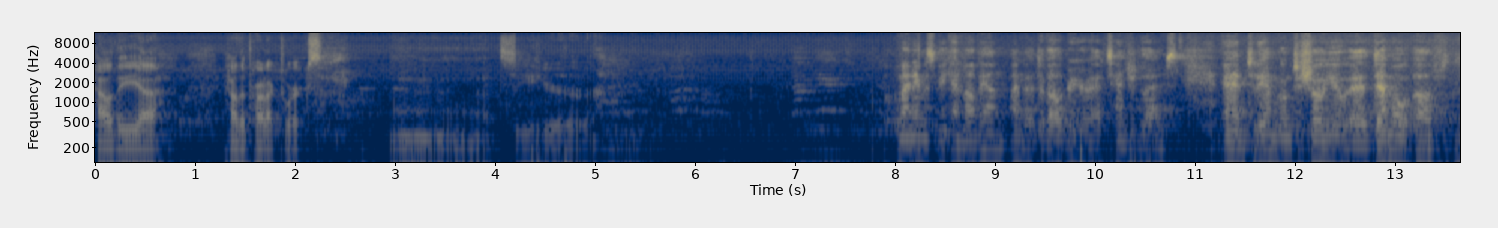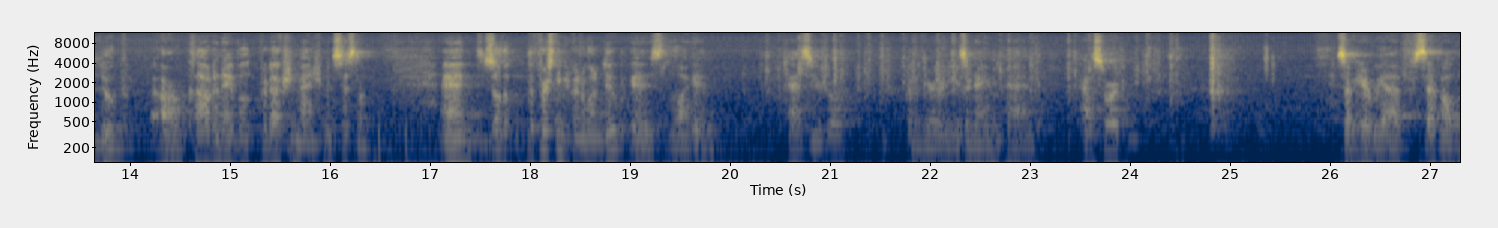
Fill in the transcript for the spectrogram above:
how the, uh, how the product works. Uh, let's see here. My name is Vikan Malvian. I'm a developer here at Tangent Labs. And today I'm going to show you a demo of Loop, our cloud-enabled production management system. And so the, the first thing you're going to want to do is log in, as usual. In your username and password. So here we have several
